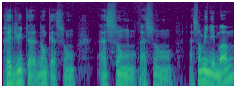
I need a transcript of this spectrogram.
réduite donc à son minimum,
